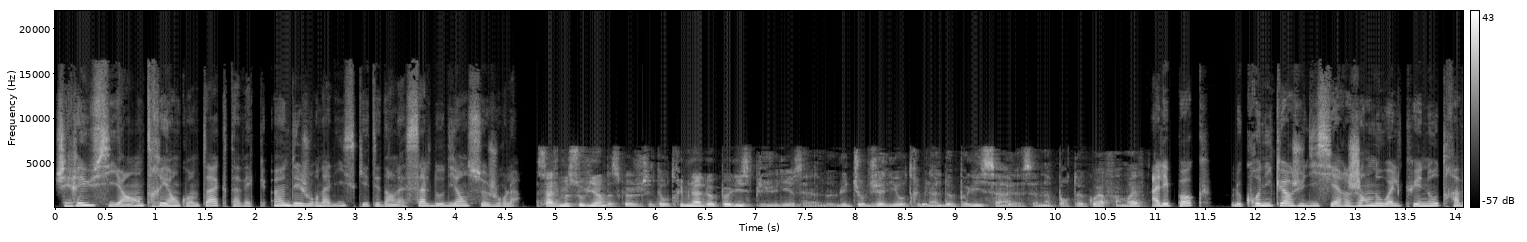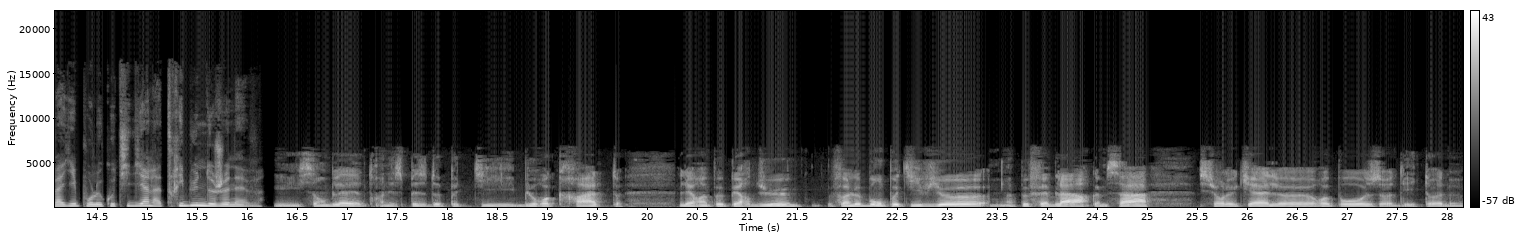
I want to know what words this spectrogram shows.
j'ai réussi à entrer en contact avec un des journalistes qui était dans la salle d'audience ce jour-là. Ça, je me souviens parce que j'étais au tribunal de police, puis je dis, le dit au tribunal de police, c'est n'importe quoi, enfin bref. À l'époque, le chroniqueur judiciaire Jean-Noël Cueno travaillait pour le quotidien La Tribune de Genève. Il semblait être un espèce de petit bureaucrate, l'air un peu perdu, enfin le bon petit vieux, un peu faiblard comme ça, sur lequel euh, reposent des tonnes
